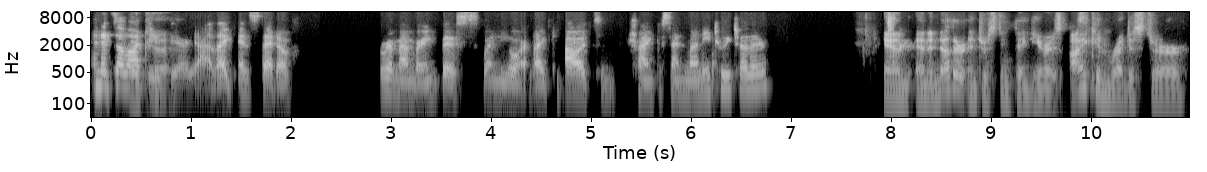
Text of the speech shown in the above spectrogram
And it's a lot Okay. easier, yeah. Like instead of remembering this when you are like out and trying to send money to each other. And and another interesting thing here is I can register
